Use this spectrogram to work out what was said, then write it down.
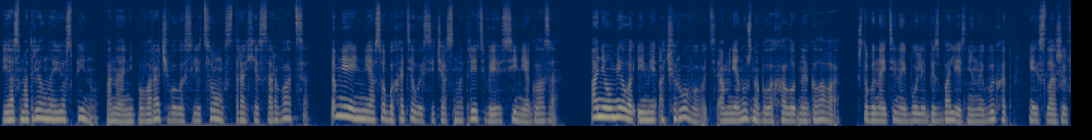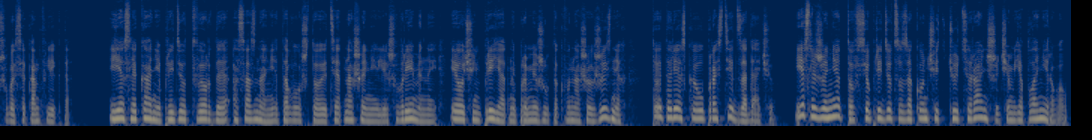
Я смотрел на её спину. Она не поворачивалась лицом в страхе сорваться. Да мне и не особо хотелось сейчас смотреть в её синие глаза. Аня умела ими очаровывать, а мне нужна была холодная голова чтобы найти наиболее безболезненный выход из сложившегося конфликта. Если к Ане придёт твёрдое осознание того, что эти отношения лишь временный и очень приятный промежуток в наших жизнях, то это резко упростит задачу. Если же нет, то всё придётся закончить чуть раньше, чем я планировал.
